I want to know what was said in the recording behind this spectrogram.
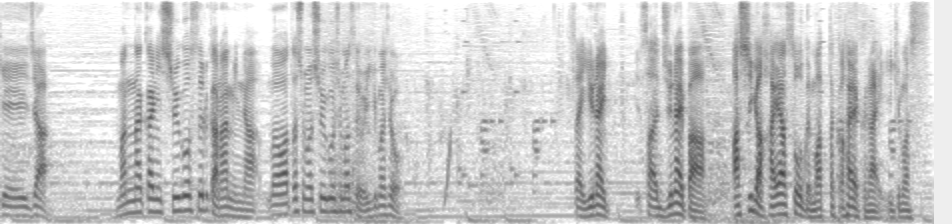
ケーじゃあ真ん中に集合するかなみんな、まあ、私も集合しますよ。行きましょう。さあユナイさあジュナイパー。足が速そうで全く速くない。行きます。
